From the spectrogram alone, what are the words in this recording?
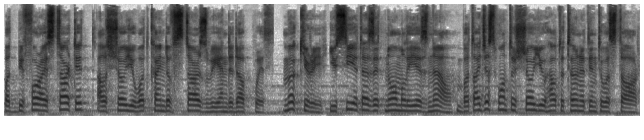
But before I start it, I'll show you what kind of stars we ended up with. Mercury, you see it as it normally is now, but I just want to show you how to turn it into a star.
